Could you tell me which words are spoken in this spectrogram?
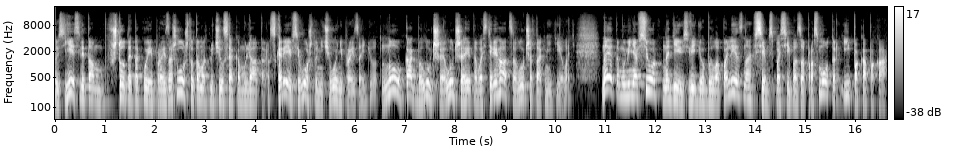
То есть, если там что-то такое произошло, что там отключился аккумулятор, скорее всего, что ничего не произойдет. Ну, как бы лучше, лучше этого остерегаться, лучше так не делать. На этом у меня все. Надеюсь, видео было полезно. Всем спасибо за просмотр и пока-пока.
